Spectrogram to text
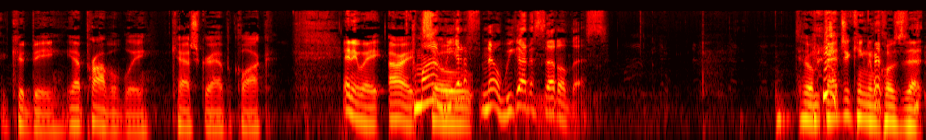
It could be. Yeah, probably cash grab clock. Anyway, all right. Come on, so, we gotta no, we gotta settle this. so Magic Kingdom closes at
